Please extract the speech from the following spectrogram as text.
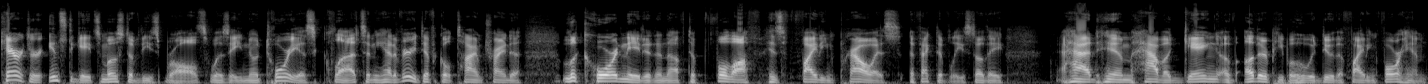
character instigates most of these brawls, was a notorious klutz, and he had a very difficult time trying to look coordinated enough to pull off his fighting prowess effectively. So they had him have a gang of other people who would do the fighting for him.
